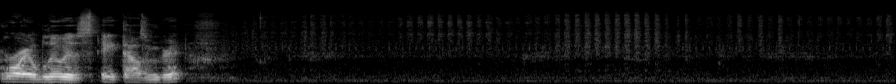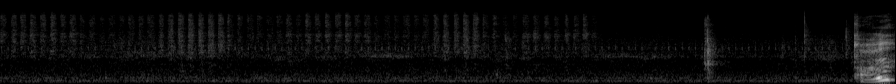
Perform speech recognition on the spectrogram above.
Royal Blue is 8,000 grit. Okay.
